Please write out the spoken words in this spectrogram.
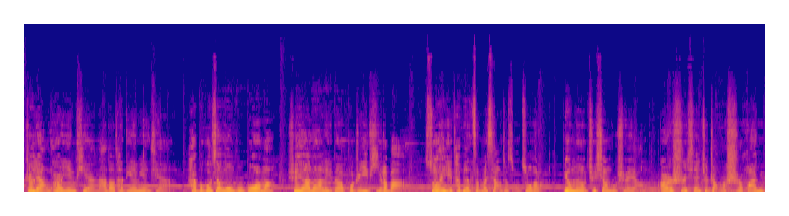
这两块阴铁，拿到他爹面前，还不够将功补过吗？薛洋那里的不值一提了吧？所以他便怎么想就怎么做了，并没有去相助薛洋，而是先去找了石花女。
